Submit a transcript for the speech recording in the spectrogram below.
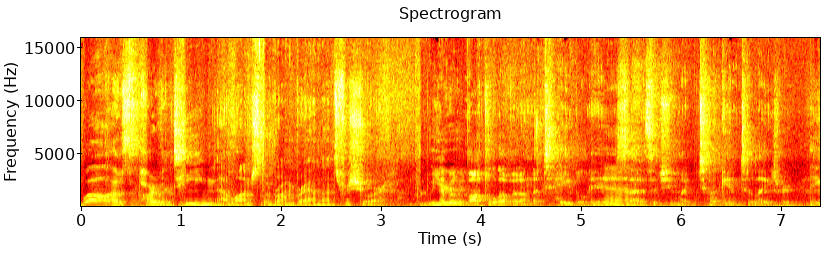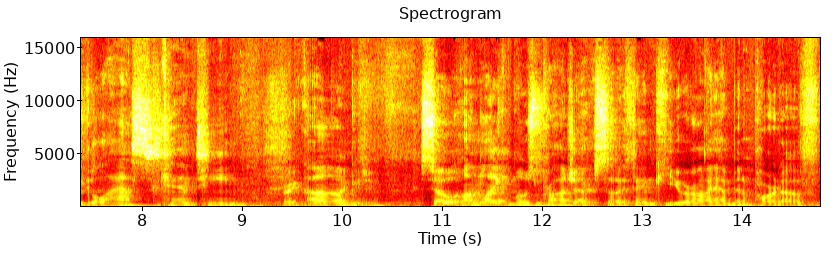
Well, I was part of a team that launched the rum brand. That's for sure. We have a bottle of it on the table here, Yeah. beside us, which you might tuck into later. A glass canteen. Very cool Um, packaging. So, unlike most projects that I think you or I have been a part of,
